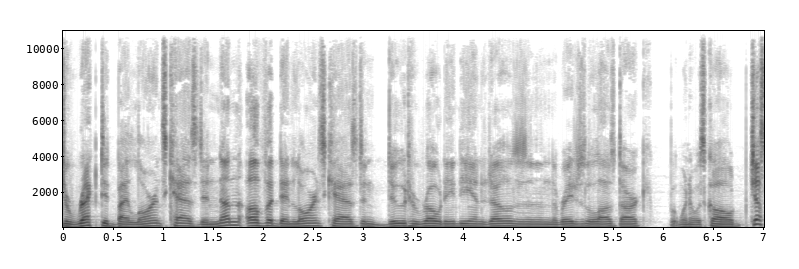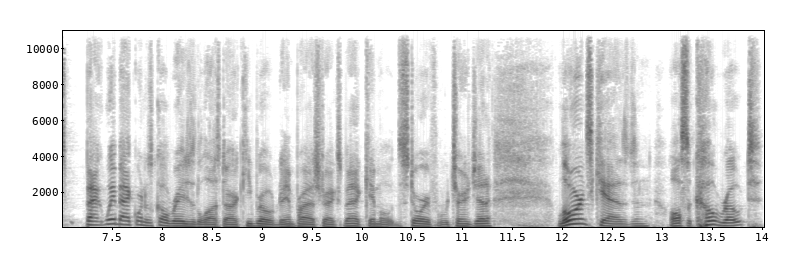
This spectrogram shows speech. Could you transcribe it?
directed by Lawrence Kasdan, none other than Lawrence Kasdan, dude who wrote Indiana Jones and the Raiders of the Lost Ark. But when it was called just back way back when it was called Raiders of the Lost Ark, he wrote Empire Strikes Back, came up with the story for Return of Jedi. Lawrence Kasdan also co-wrote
